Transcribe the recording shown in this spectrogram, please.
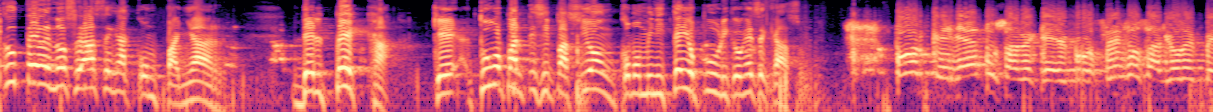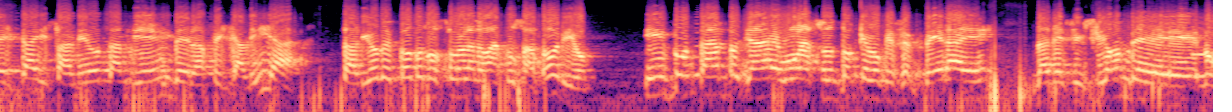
que ustedes no se hacen acompañar del PECA, que tuvo participación como Ministerio Público en ese caso? Porque ya tú sabes que el proceso salió del PECA y salió también de la Fiscalía salió de todos los órganos acusatorios y por tanto ya es un asunto que lo que se espera es la decisión de los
